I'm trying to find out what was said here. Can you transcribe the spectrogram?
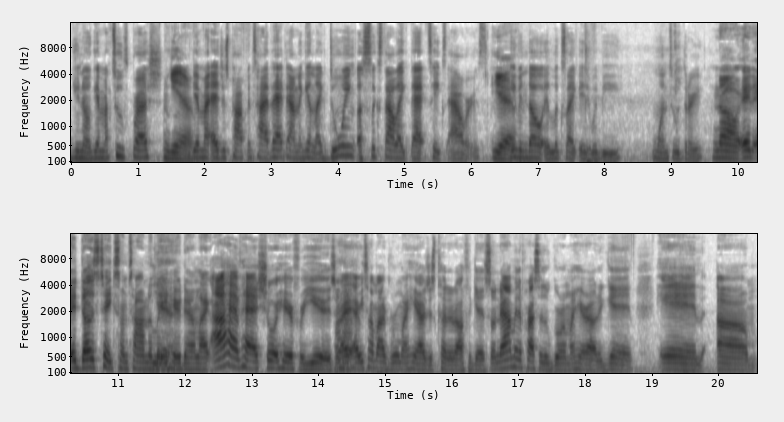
You know, get my toothbrush. Mm-hmm. Yeah. Get my edges popping. Tie that down again. Like doing a slick style like that takes hours. Yeah. Even though it looks like it would be one, two, three. No, it, it does take some time to lay Yeah. hair down. Like I have had short hair for years, right? Uh-huh. Every time I grew my hair, I just cut it off again. So now I'm in the process of growing my hair out again. And um,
